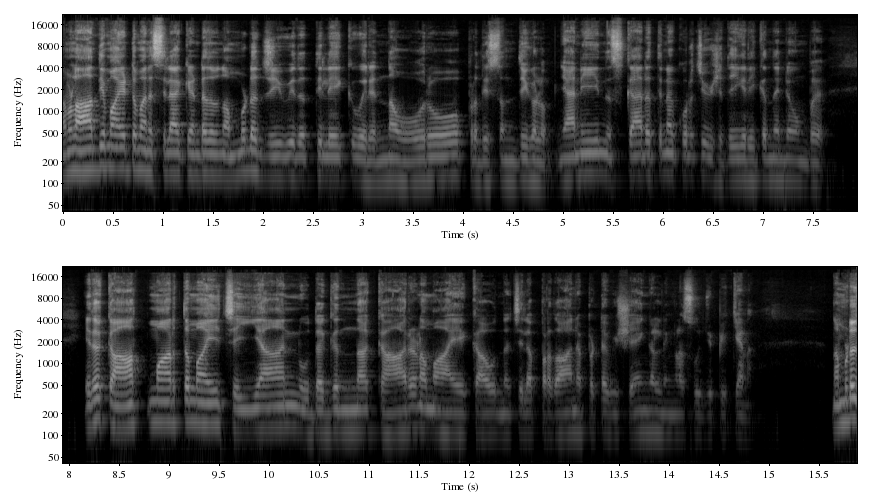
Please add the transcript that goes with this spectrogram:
നമ്മൾ ആദ്യമായിട്ട് മനസ്സിലാക്കേണ്ടത് നമ്മുടെ ജീവിതത്തിലേക്ക് വരുന്ന ഓരോ പ്രതിസന്ധികളും ഞാൻ ഈ നിസ്കാരത്തിനെക്കുറിച്ച് വിശദീകരിക്കുന്നതിന് മുമ്പ് ഇതൊക്കെ ആത്മാർത്ഥമായി ചെയ്യാൻ ഉതകുന്ന കാരണമായേക്കാവുന്ന ചില പ്രധാനപ്പെട്ട വിഷയങ്ങൾ നിങ്ങളെ സൂചിപ്പിക്കുകയാണ്. നമ്മുടെ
